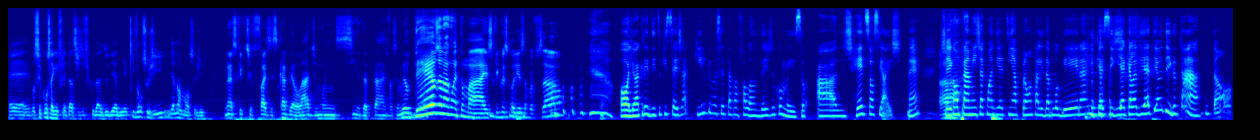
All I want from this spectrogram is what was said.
é, você consegue enfrentar essas dificuldades do dia a dia que vão surgir e é normal surgir. Né? Isso que, que te faz escabelar de manhã cedo à tarde? Assim, Meu Deus, eu não aguento mais. Por que, que eu escolhi essa profissão? Olha, eu acredito que seja aquilo que você estava falando desde o começo, as redes sociais, né? Ah. Chegam pra mim já com a dietinha pronta ali da blogueira e quer seguir aquela dieta e eu digo, tá, então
